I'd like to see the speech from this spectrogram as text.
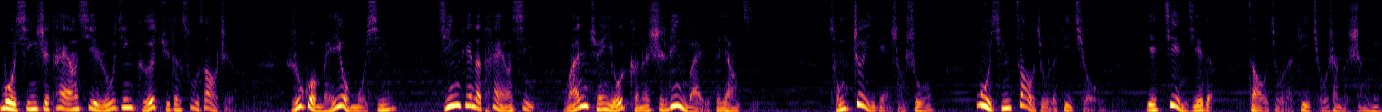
木星是太阳系如今格局的塑造者。如果没有木星，今天的太阳系完全有可能是另外一个样子。从这一点上说，木星造就了地球，也间接的造就了地球上的生命。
